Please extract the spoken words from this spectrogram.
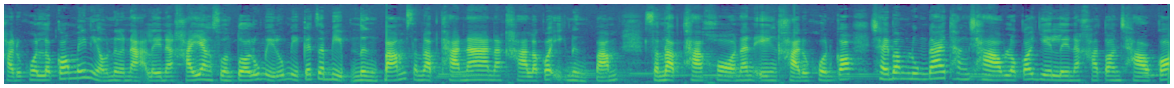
ค่ะทุกคนแล้วก็ไม่เหนียวเนอะหนะเลยนะคะ อย่างส่วนตัวลูกหมีลูกหมีก็จะบีบ 1 ปั๊มสำหรับทาหน้านะคะ แล้วก็อีก 1 ปั๊มสำหรับทาคอนั่นเองค่ะ ทุกคนก็ใช้บำรุงได้ทั้งเช้าแล้วก็เย็นเลยนะคะ ตอนเช้าก็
